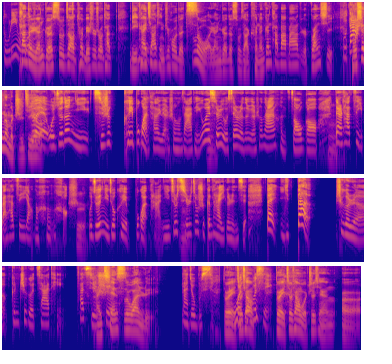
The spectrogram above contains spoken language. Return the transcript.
独立，他的人格塑造，特别是说他离开家庭之后的自我人格的塑造，可能跟他爸妈的关系不大，不是那么直接。对，我觉得你其实可以不管他的原生家庭，因为其实有些人的原生家庭很糟糕，但是他自己把他自己养的很好。是，我觉得你就可以不管他，你就其实就是跟他一个人结。但一旦这个人跟这个家庭，他其实还千丝万缕。那就不行，对，就像不行，对，就像我之前呃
